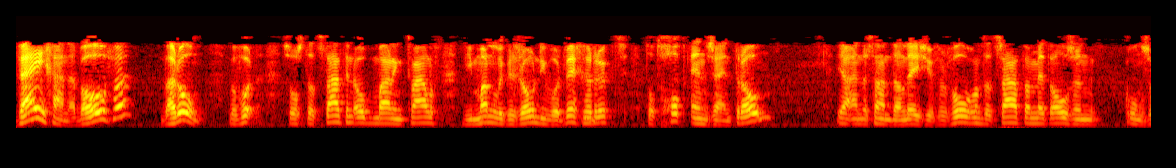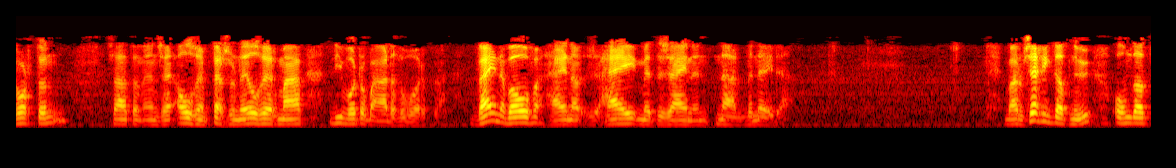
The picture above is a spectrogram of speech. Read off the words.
Wij gaan naar boven. Waarom? We worden, zoals dat staat in openbaring 12, die mannelijke zoon die wordt weggerukt tot God en zijn troon. Ja, en dan, dan lees je vervolgens dat Satan met al zijn consorten, Satan en zijn, al zijn personeel zeg maar, die wordt op aarde geworpen. Wij naar boven, hij, hij met de zijnen naar beneden. Waarom zeg ik dat nu? Omdat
